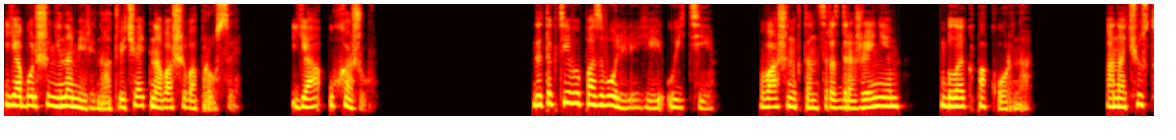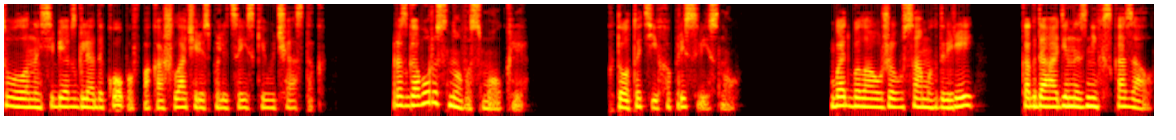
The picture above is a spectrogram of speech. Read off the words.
«Я больше не намерена отвечать на ваши вопросы. Я ухожу». Детективы позволили ей уйти. Вашингтон с раздражением, Блэк покорно. Она чувствовала на себе взгляды копов, пока шла через полицейский участок. Разговоры снова смолкли. Кто-то тихо присвистнул. Бет была уже у самых дверей, когда один из них сказал.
